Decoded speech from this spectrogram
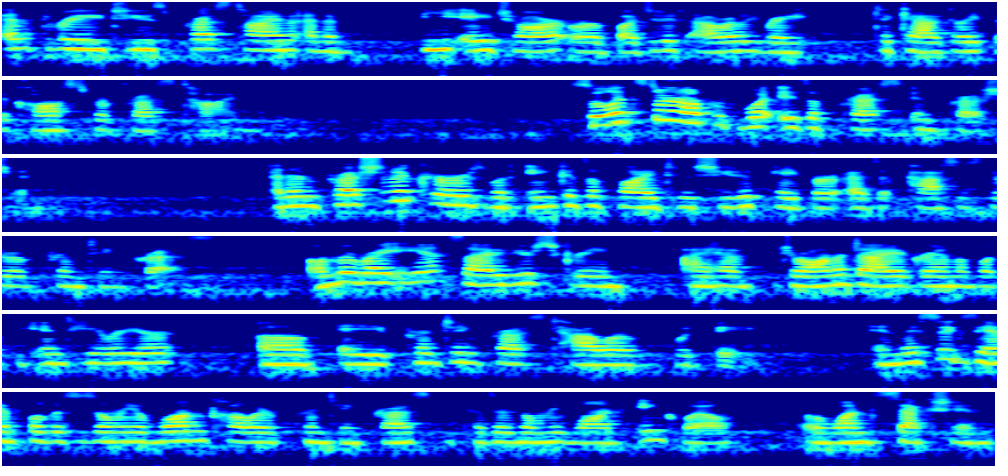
and three, to use press time and a BHR or a budgeted hourly rate to calculate the cost for press time. So let's start off with what is a press impression. An impression occurs when ink is applied to a sheet of paper as it passes through a printing press. On the right hand side of your screen, I have drawn a diagram of what the interior of a printing press tower would be. In this example, this is only a one color printing press because there's only one inkwell or one section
